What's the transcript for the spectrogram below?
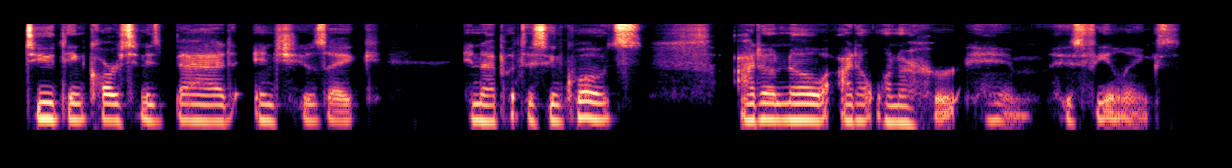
Do you think Carson is bad? And she was like, and I put this in quotes, I don't know. I don't want to hurt him, his feelings.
